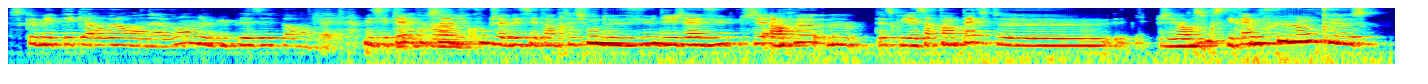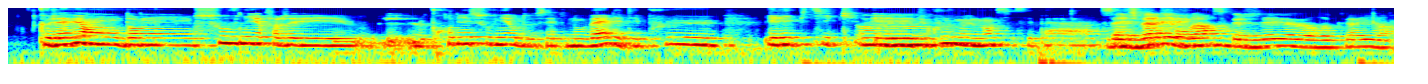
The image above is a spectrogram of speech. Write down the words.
ce que mettait Carver en avant ne lui plaisait pas en fait. Mais c'est peut-être pour ça du coup que j'avais cette impression de vue déjà vue. Tu sais, un peu, mm. parce qu'il y a certains textes, j'ai l'impression que c'était quand même plus long que ce que j'avais dans mon souvenir, enfin j'avais le premier souvenir de cette nouvelle était plus elliptique et mm. du coup je me demande si c'est pas. Bah, je vais aller voir ce que j'ai euh, recueilli. Hein.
